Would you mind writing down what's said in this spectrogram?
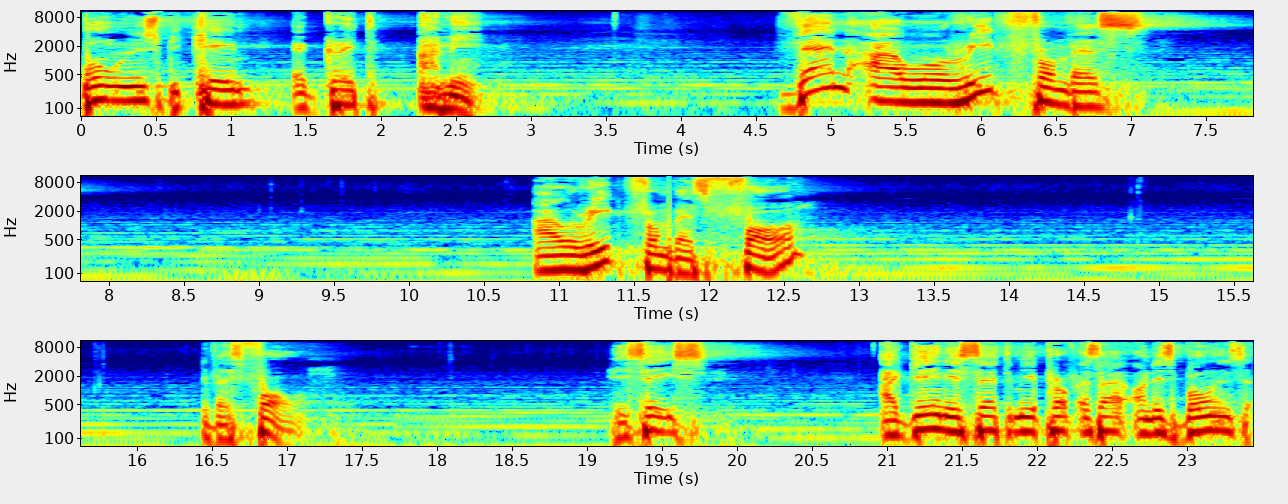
bones became a great army. Then I will read from verse I will read from verse 4 verse 4. He says, Again, he said to me, Prophesy on these bones.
